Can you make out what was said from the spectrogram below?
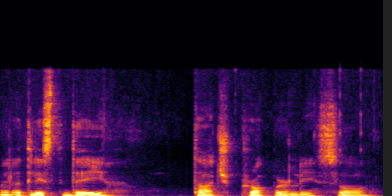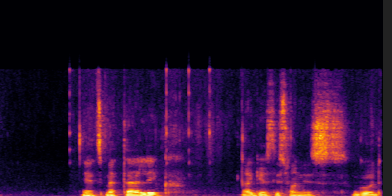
Well at least they touch properly so it's metallic. I guess this one is good.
